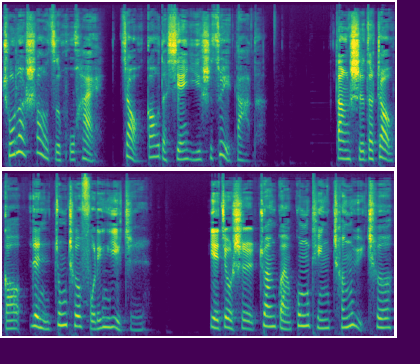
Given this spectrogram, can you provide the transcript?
除了少子胡亥，赵高的嫌疑是最大的。当时的赵高任中车府令一职，也就是专管宫廷乘舆车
